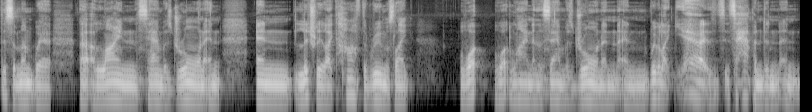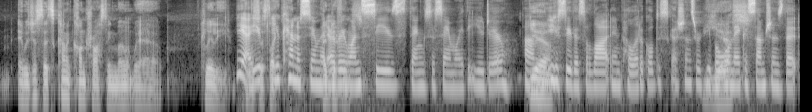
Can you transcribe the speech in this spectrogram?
this is a moment where uh, a line in the sand was drawn, and and literally like half the room was like, what what line in the sand was drawn, and and we were like, yeah, it's, it's happened, and and it was just this kind of contrasting moment where clearly, Yeah, you, like you can assume that everyone difference. sees things the same way that you do. Um, Yeah. You see this a lot in political discussions where people will make assumptions that,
